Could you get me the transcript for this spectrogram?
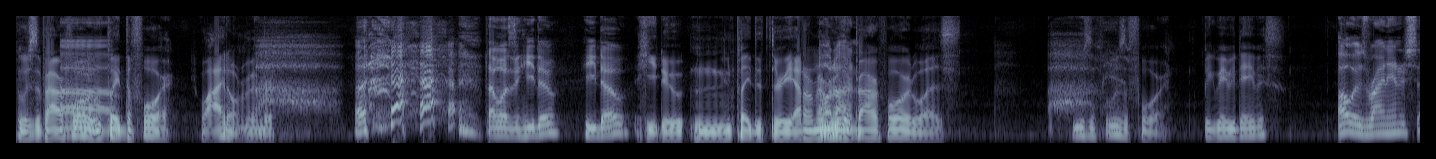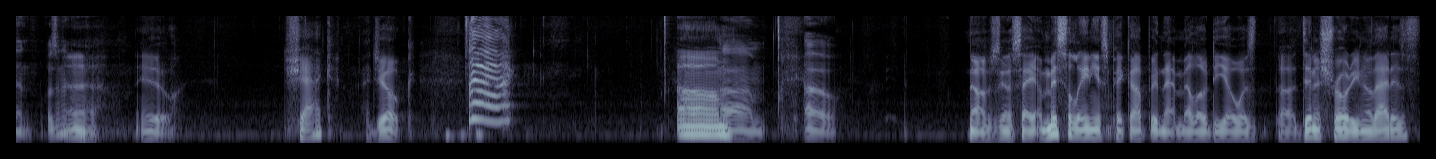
Who was the power forward? Who played the four? Well, I don't remember. That wasn't Hedo. Hedo. He do. Mm, he played the three. I don't remember Hold who on. the power forward was. Who was the Who was the four? Big Baby Davis. Oh, it was Ryan Anderson, wasn't it? Uh, ew. Shaq. I joke. Um, Oh, No, I was gonna say a miscellaneous pickup in that Melo deal was uh, Dennis Schroeder. You know who that is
